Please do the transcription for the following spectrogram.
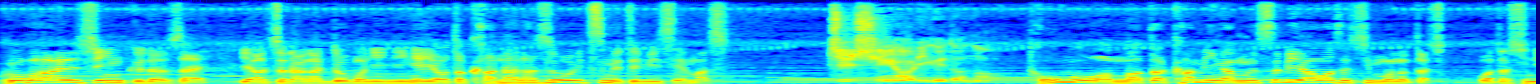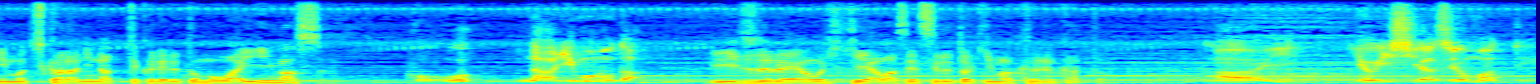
ご安心ください。奴らがどこに逃げようと必ず追い詰めてみせます。自信ありげだな。友はまた神が結び合わせし者たち。私にも力になってくれる友は言います。ほう何者だ？いずれお引き合わせする時も来るかと。まあいい。良い知らせを待っている。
